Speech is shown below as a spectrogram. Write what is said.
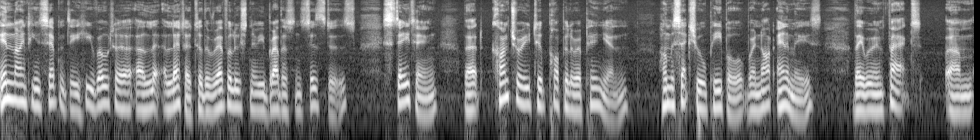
In 1970, he wrote a, a, le- a letter to the revolutionary brothers and sisters stating that, contrary to popular opinion, homosexual people were not enemies. They were, in fact, um,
